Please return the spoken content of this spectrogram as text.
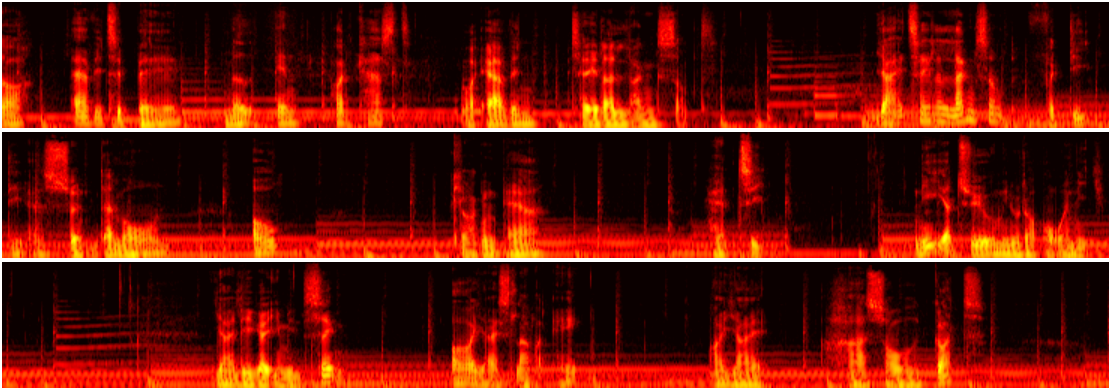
så er vi tilbage med en podcast, hvor Erwin taler langsomt. Jeg taler langsomt, fordi det er søndag morgen, og klokken er halv 10. 29 minutter over 9. Jeg ligger i min seng, og jeg slapper af, og jeg har sovet godt,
